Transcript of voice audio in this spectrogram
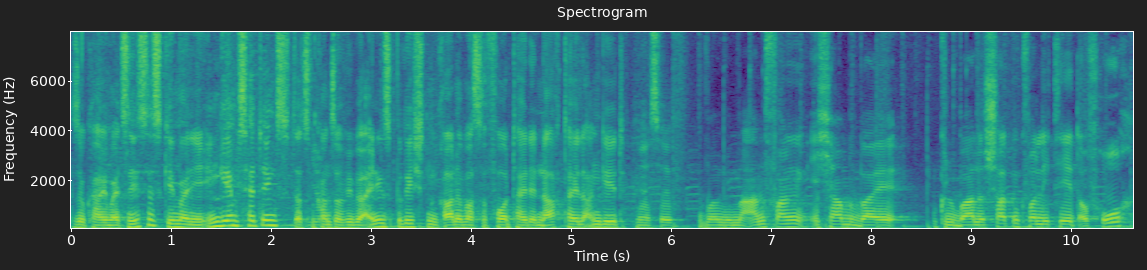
So, Karim, als nächstes gehen wir in die Ingame-Settings. Dazu kannst du auf jeden Fall einiges berichten, gerade was so Vorteile, Nachteile angeht. Ja, safe. Wollen wir mal anfangen? Ich habe bei globale Schattenqualität auf hoch.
